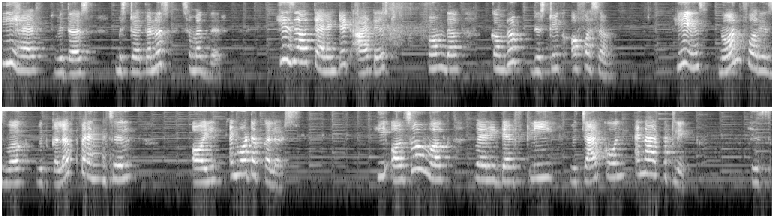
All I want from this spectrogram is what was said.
we have with us Mr. Tanuj Samaddar. He is a talented artist from the Kamrup district of Assam. He is known for his work with color pencil, oil, and watercolors. He also worked very deftly with charcoal and acrylic. His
